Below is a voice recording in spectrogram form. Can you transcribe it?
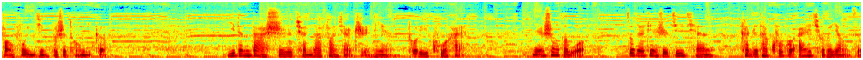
仿佛已经不是同一个。一灯大师劝他放下执念，脱离苦海。年少的我，坐在电视机前，看着他苦苦哀求的样子，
